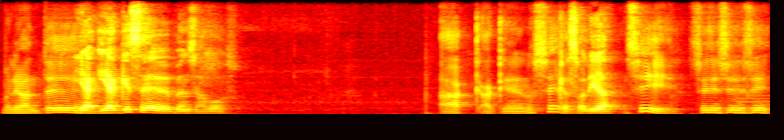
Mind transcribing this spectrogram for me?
Me levanté. ¿Y a, y a qué se pensás vos? a, a que, no sé. Casualidad. Sí, sí, sí, sí. sí.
